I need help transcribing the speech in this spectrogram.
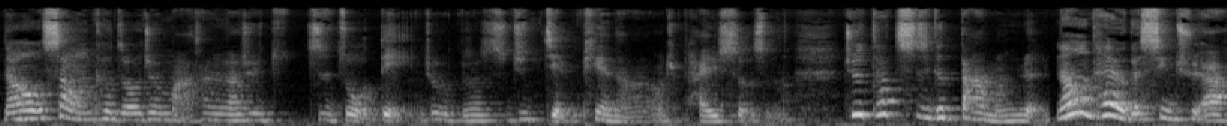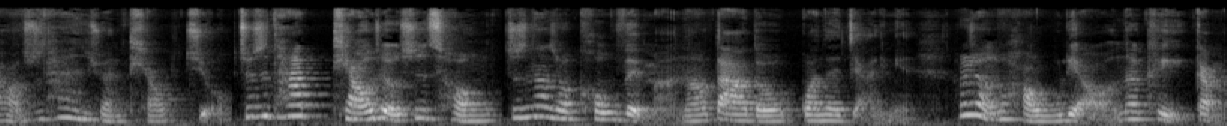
然后上完课之后就马上就要去制作电影，就是比如说是去剪片啊，然后去拍摄什么。就是他是一个大忙人，然后他有个兴趣爱好，就是他很喜欢调酒，就是他调酒是从就是那时候 COVID 嘛，然后大家都关在家里面，他就想说好无聊哦，那可以干嘛？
